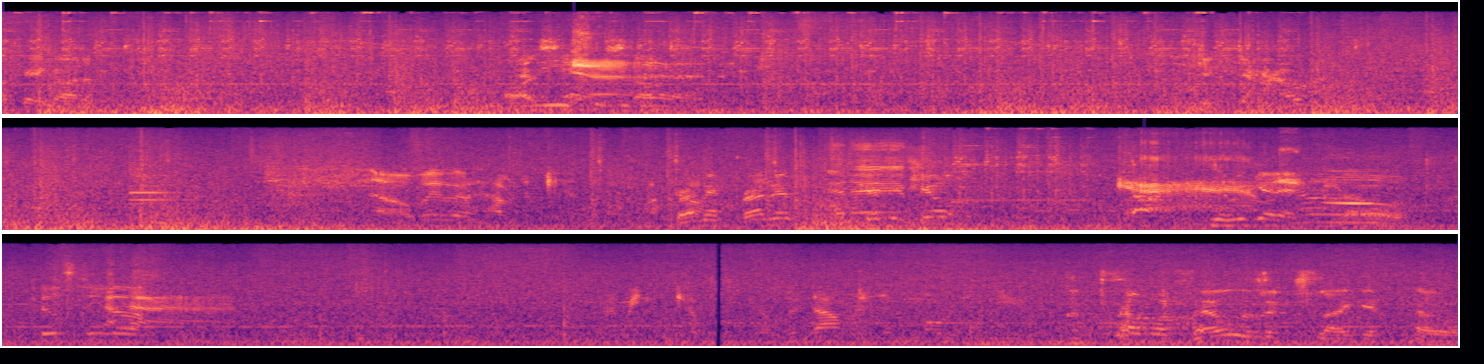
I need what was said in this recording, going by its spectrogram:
Okay, got him. Oh, I And see he's Yeah. dead. Get down. No, we will have to kill him. Fuck Grab off. him, grab him. Get Get the him. kill. Did we get it? No. kill stealer. I mean, kill, kill the damage is more than you. Someone fell, it looks like it. Oh.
